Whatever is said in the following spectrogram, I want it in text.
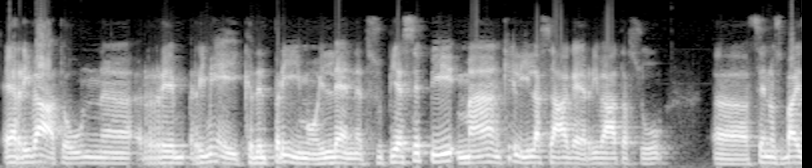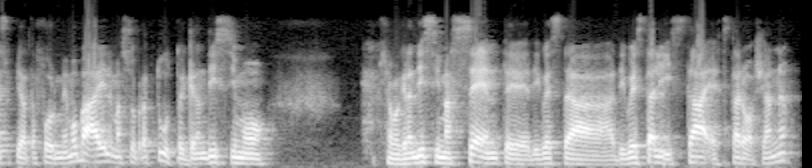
è arrivato un eh, re- remake del primo, il Lennet, su PSP, ma anche lì la saga è arrivata su, eh, se non sbaglio, su piattaforme mobile, ma soprattutto il grandissimo diciamo, grandissimo assente di questa, di questa lista è Star Ocean,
